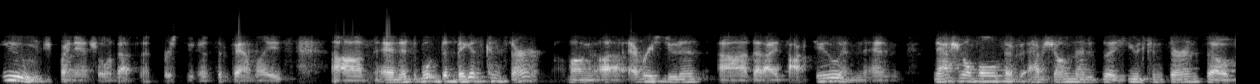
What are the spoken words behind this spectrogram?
huge financial investment for students and families, um, and it's the biggest concern among uh, every student uh, that I talk to and and national polls have, have shown that it's a huge concern. So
